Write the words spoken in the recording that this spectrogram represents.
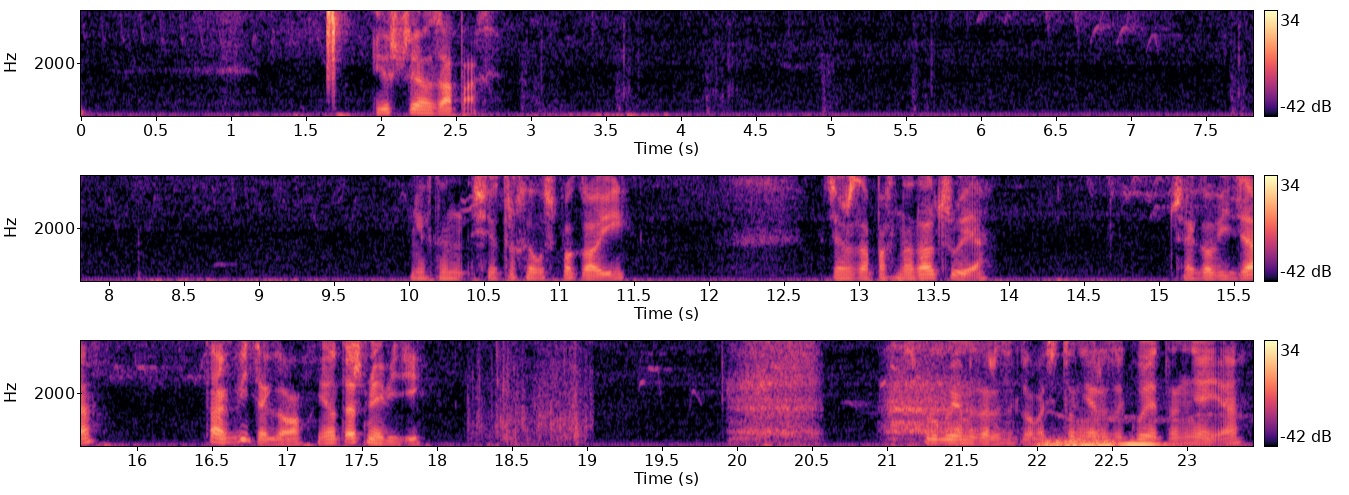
Już czują zapach. Niech ten się trochę uspokoi. Chociaż zapach nadal czuję. Czy ja go widzę? Tak, widzę go. I on też mnie widzi. Spróbujemy zaryzykować. To nie ryzykuje, ten nie je.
